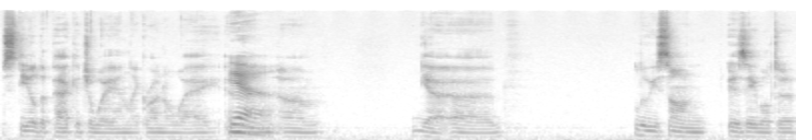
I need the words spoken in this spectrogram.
steal the package away and like run away. And Yeah. Then, um, yeah. Uh, Louison is able to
